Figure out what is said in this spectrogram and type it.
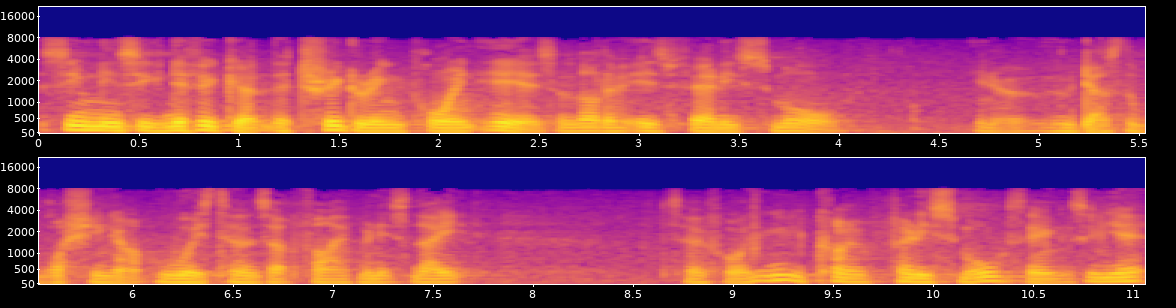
seemingly insignificant, the triggering point is a lot of it is fairly small. You know, who does the washing up always turns up five minutes late, so forth. Kind of fairly small things, and yet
